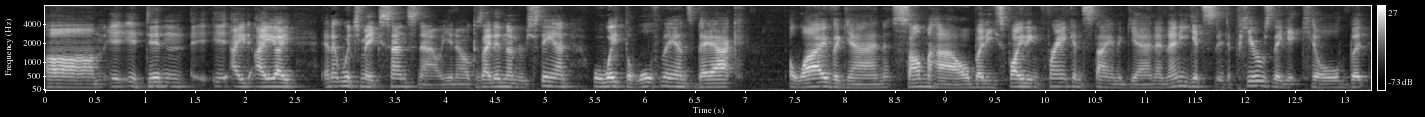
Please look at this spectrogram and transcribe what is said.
Um, it, it didn't. It, I, I, I, and it, which makes sense now, you know, because I didn't understand. Well, wait, the Wolfman's back, alive again somehow, but he's fighting Frankenstein again, and then he gets. It appears they get killed, but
